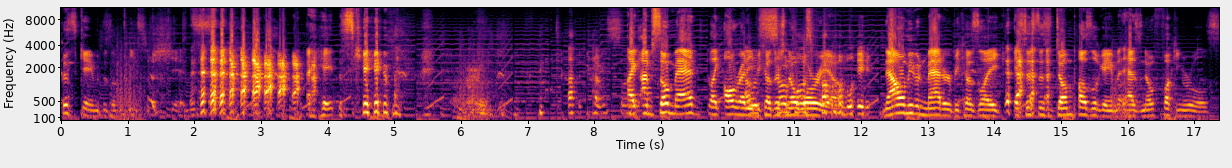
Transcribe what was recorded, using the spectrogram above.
This game is a piece of shit. I hate this game. I'm so, I, I'm so mad, like, already because there's no close, Wario. Probably. Now I'm even madder because, like, it's just this dumb puzzle game that has no fucking rules.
